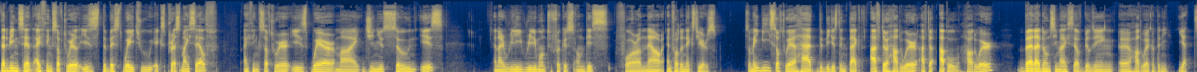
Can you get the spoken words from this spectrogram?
That being said, I think software is the best way to express myself. I think software is where my genius zone is. And I really, really want to focus on this for now and for the next years. So maybe software had the biggest impact after hardware, after Apple hardware, but I don't see myself building a hardware company yet.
